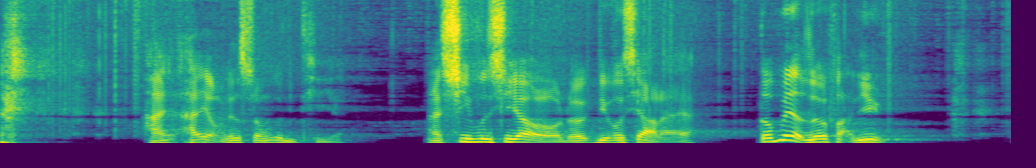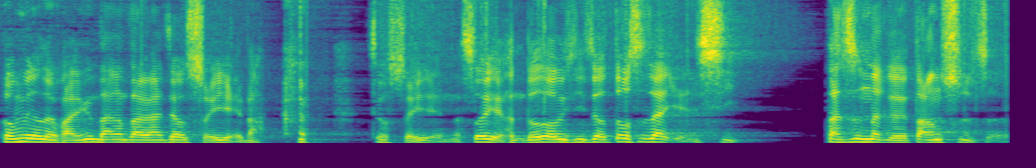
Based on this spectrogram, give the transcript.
还还有没有什么问题啊？啊，需不需要我留留下来？都没有人反应，都没有人反应，当然大概就随缘了。就随缘了，所以很多东西就都是在演戏，但是那个当事者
